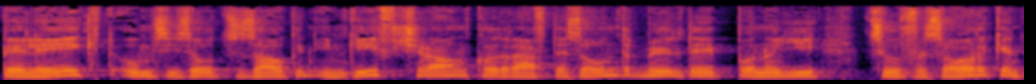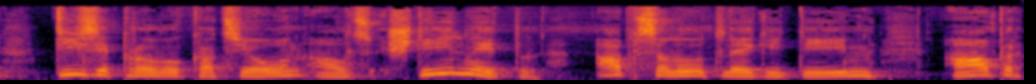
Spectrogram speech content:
belegt, um sie sozusagen im Giftschrank oder auf der Sondermülldeponie zu versorgen. Diese Provokation als Stilmittel, absolut legitim, aber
